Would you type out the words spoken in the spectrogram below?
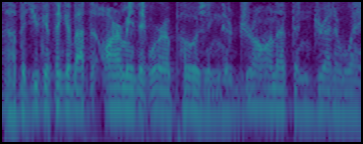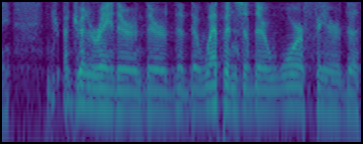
uh, but you can think about the army that we're opposing. They're drawn up in dread array. Dread array. They're, they're the, the weapons of their warfare. The,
